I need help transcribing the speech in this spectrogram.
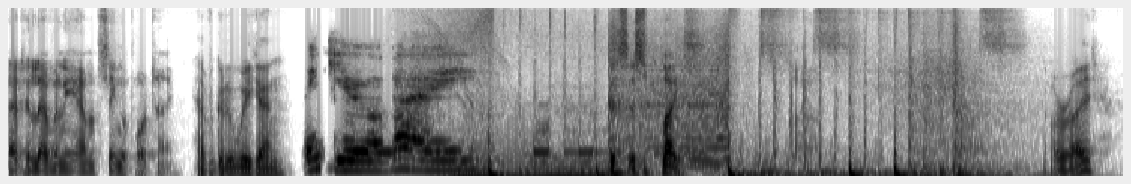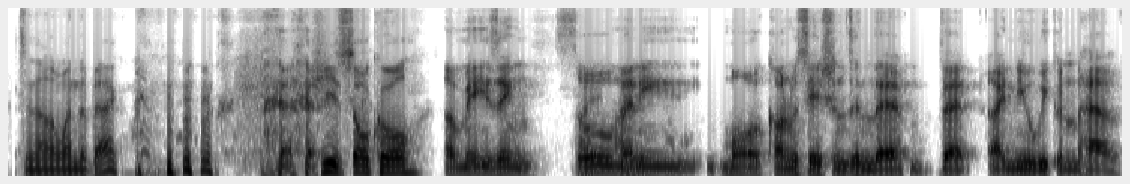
at 11 a.m. Singapore time. Have a good weekend. Thank you. Bye. This is Splice. Splice. All right. It's another one in the bag. She's so cool. amazing so I- many more conversations in there that i knew we couldn't have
